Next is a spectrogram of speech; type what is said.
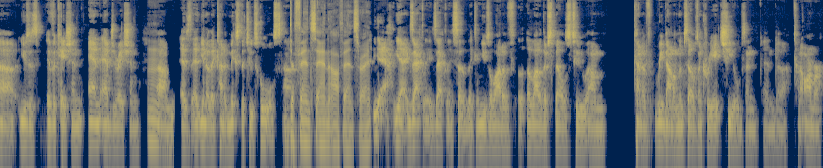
uh, uses evocation and abjuration mm. um, as, as, you know they kind of mix the two schools um, defense and offense right yeah yeah exactly exactly so they can use a lot of a lot of their spells to um, kind of rebound on themselves and create shields and and uh, kind of armor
